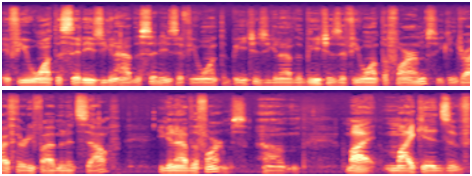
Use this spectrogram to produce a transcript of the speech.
if you want the cities, you can have the cities. If you want the beaches, you can have the beaches. If you want the farms, you can drive 35 minutes south. You can have the farms. Um, my my kids have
